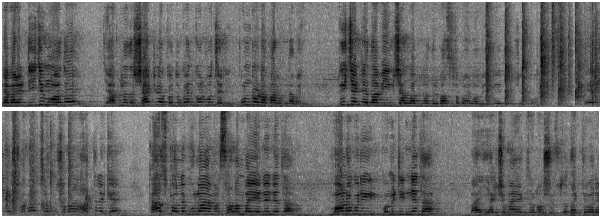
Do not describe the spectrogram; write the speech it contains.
লেবারের ডিজি মহোদয় যে আপনাদের ষাট লক্ষ দোকান কর্মচারী, পনেরোটা পারুন না ভাই। দুই চারটে দাবি ইনশাল্লাহ আপনাদের বাস্তবায়ন হবে এই সবার সাথে সবার হাত রেখে কাজ করলে ভুল আমার সালাম ভাই এনে নেতা, মহানগরী কমিটির নেতা, ভাই একসময় একজন অসুস্থ থাকতে পারে,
